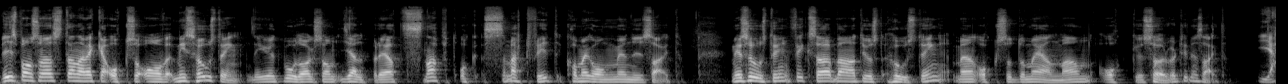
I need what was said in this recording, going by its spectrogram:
Vi sponsras denna vecka också av Miss Hosting. Det är ju ett bolag som hjälper dig att snabbt och smärtfritt komma igång med en ny sajt. Miss Hosting fixar bland annat just hosting, men också domänman och server till din sajt. Ja,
